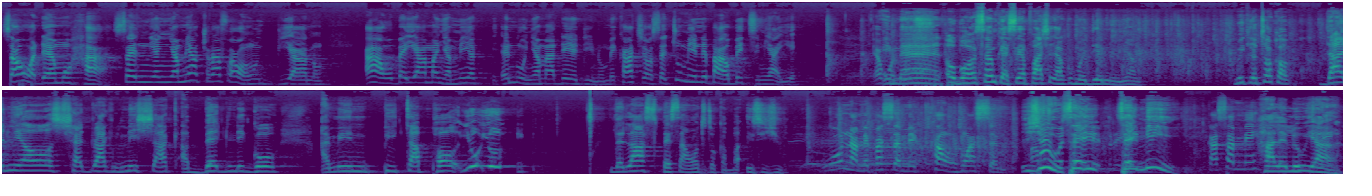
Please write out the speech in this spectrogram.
sɛ wɔwɔ dan mu ha sɛ nyame atwerɛ afa wɔn ho biara no a wɔbɛyɛ ama nyame ɛne onyame ada adi no meka kyerɛ wo sɛ tumi ne ba a wobɛtumi ayɛ Amen. Oh, but some can say, Pastor Denunyam. We can talk of Daniel, Shadrach, Meshach, Abednego. I mean, Peter, Paul. You, you. The last person I want to talk about is you. wo na mepɛ sɛ meka wo ho You say, say me Hallelujah.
